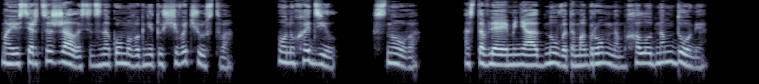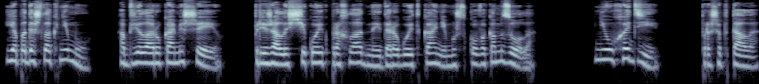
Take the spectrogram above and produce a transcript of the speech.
Мое сердце сжалось от знакомого гнетущего чувства. Он уходил. Снова. Оставляя меня одну в этом огромном, холодном доме. Я подошла к нему, обвела руками шею, прижалась щекой к прохладной и дорогой ткани мужского камзола. «Не уходи», – прошептала,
